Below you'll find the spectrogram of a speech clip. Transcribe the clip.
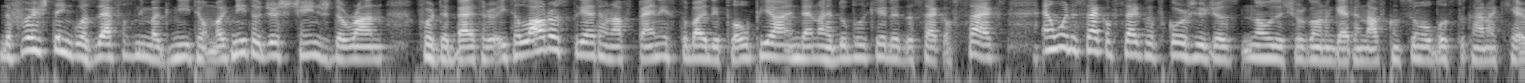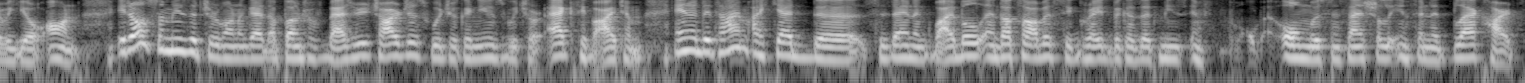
The first thing was definitely Magneto. Magneto just changed the run for the better. It allowed us to get enough pennies to buy Diplopia and then I duplicated the sack of sacks. And with the sack of sacks, of course, you just know that you're gonna get enough consumables to kinda carry you on. It also means that you're gonna get a bunch of battery charges which you can use with your active item. And at the time I had the Satanic Bible and that's obviously great because that means almost essentially infinite black hearts.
